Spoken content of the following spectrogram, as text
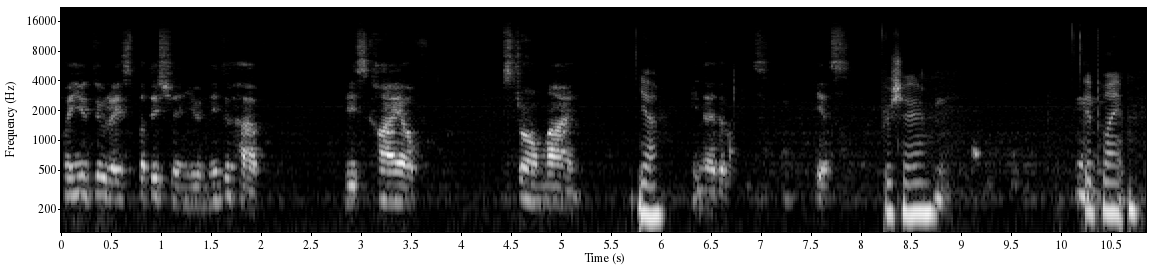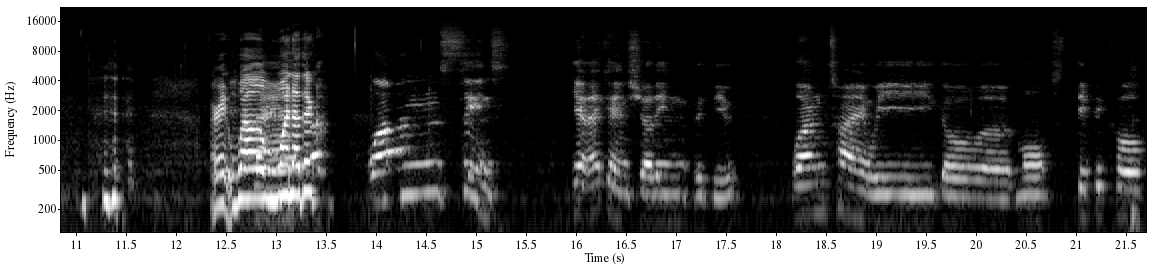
when you do the expedition, you need to have this kind of strong mind Yeah, in advance. Yes. for sure. Mm. Good point. All right. Well, one other. One thing, yeah, I can share in with you. One time we go uh, most difficult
